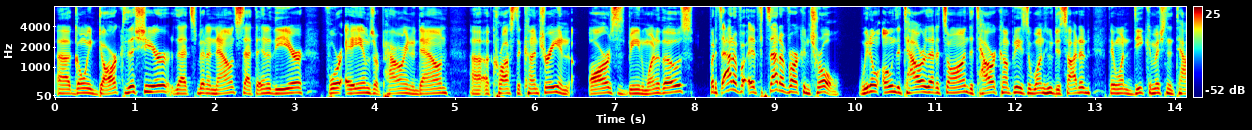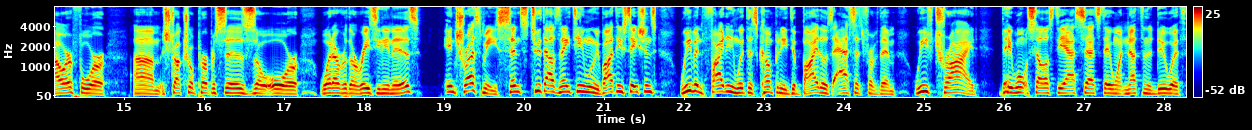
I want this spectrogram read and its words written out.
uh, going dark this year. That's been announced at the end of the year. Four AMs are powering down uh, across the country, and ours is being one of those. But it's out of if it's out of our control. We don't own the tower that it's on. The tower company is the one who decided they want to decommission the tower for um, structural purposes or whatever their reasoning is. And trust me, since 2018, when we bought these stations, we've been fighting with this company to buy those assets from them. We've tried. They won't sell us the assets. They want nothing to do with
